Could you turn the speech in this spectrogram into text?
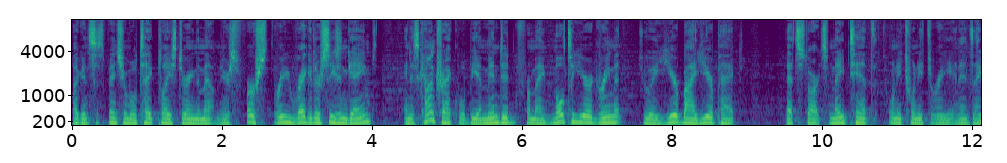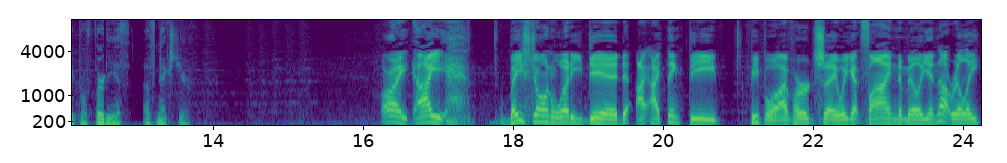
Huggins' suspension will take place during the Mountaineers' first three regular season games, and his contract will be amended from a multi year agreement to a year by year pact that starts May 10th, 2023, and ends April 30th of next year. All right. I, based on what he did, I, I think the people I've heard say, well, you got fined a million. Not really.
